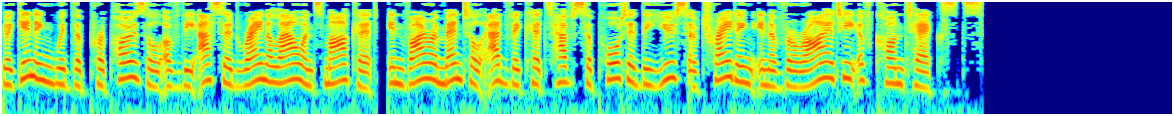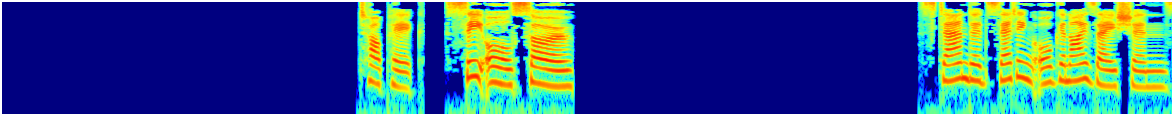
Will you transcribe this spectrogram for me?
beginning with the proposal of the acid rain allowance market, environmental advocates have supported the use of trading in a variety of contexts. Topic. See also Standard setting organizations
